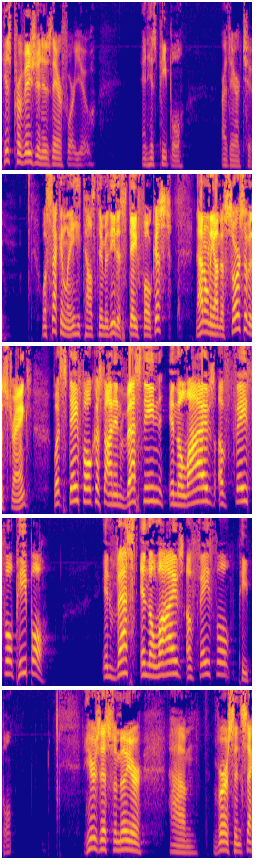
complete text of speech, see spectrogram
His provision is there for you. And His people are there too. Well, secondly, he tells Timothy to stay focused, not only on the source of his strength, but stay focused on investing in the lives of faithful people. Invest in the lives of faithful people. Here's this familiar um, verse in 2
